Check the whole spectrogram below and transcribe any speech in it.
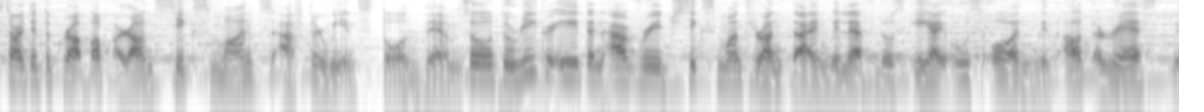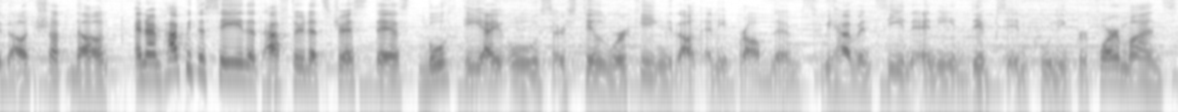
started to crop up around 6 months after we installed them. So to recreate an average 6-month runtime, we left those AIOs on without a rest, without shutdown. And I'm happy to say that after that stress test, both AIOs are still working without any problems. We haven't seen any dips in cooling performance.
